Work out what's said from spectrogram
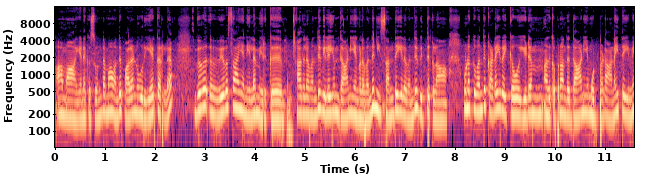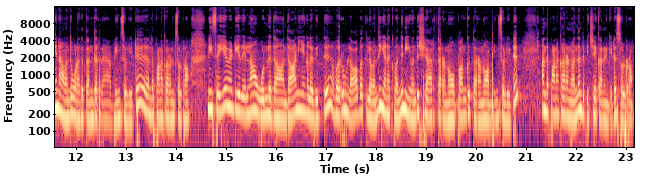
ஆமாம் எனக்கு சொந்தமாக வந்து பல நூறு ஏக்கரில் விவ விவசாய நிலம் இருக்குது அதில் வந்து விளையும் தானியங்களை வந்து நீ சந்தையில் வந்து விற்றுக்கலாம் உனக்கு வந்து கடை வைக்க இடம் அதுக்கப்புறம் அந்த தானியம் உட்பட அனைத்தையுமே நான் நான் வந்து உனக்கு தந்துடுறேன் அப்படின்னு சொல்லிட்டு அந்த பணக்காரன் சொல்கிறான் நீ செய்ய வேண்டியது எல்லாம் ஒன்று தான் தானியங்களை விற்று வரும் லாபத்தில் வந்து எனக்கு வந்து நீ வந்து ஷேர் தரணும் பங்கு தரணும் அப்படின்னு சொல்லிட்டு அந்த பணக்காரன் வந்து அந்த பிச்சைக்காரன் கிட்டே சொல்கிறான்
